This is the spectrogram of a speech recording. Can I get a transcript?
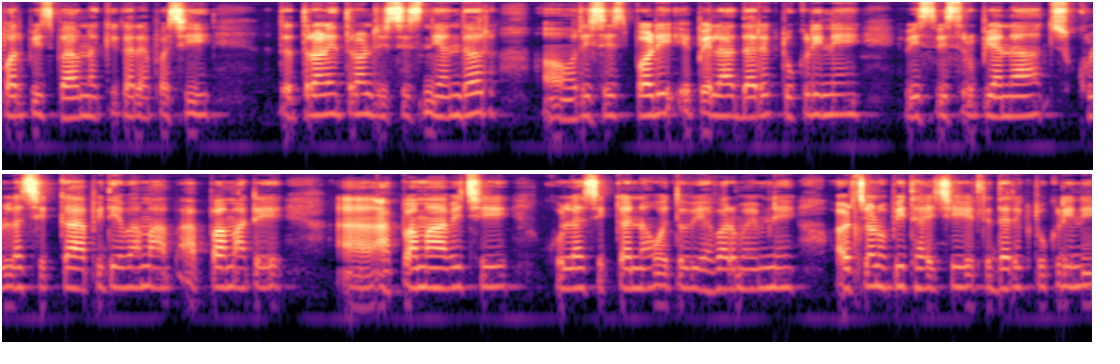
પર પીસ ભાવ નક્કી કર્યા પછી ત્રણે ત્રણ રિસીસની અંદર રિસીસ પડે એ પહેલાં દરેક ટુકડીને વીસ વીસ રૂપિયાના ખુલ્લા સિક્કા આપી દેવામાં આપવા માટે આપવામાં આવે છે. ખુલ્લા સિક્કા ન હોય તો વ્યવહારમાં એમને અડચણ ઊભી થાય છે એટલે દરેક ટુકડીને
